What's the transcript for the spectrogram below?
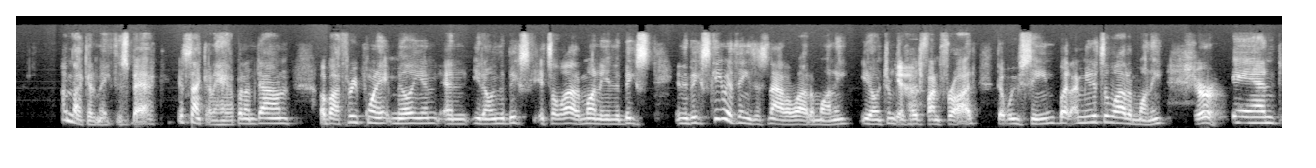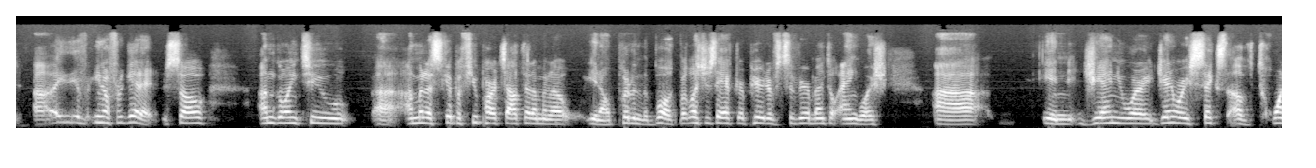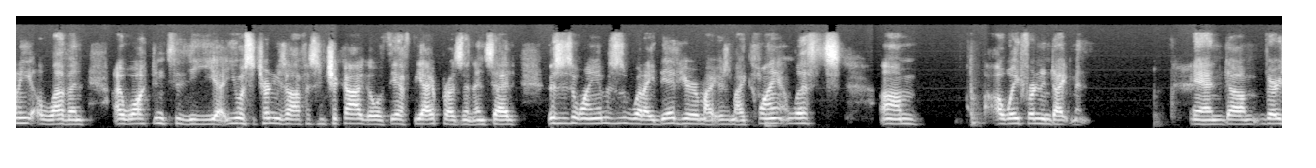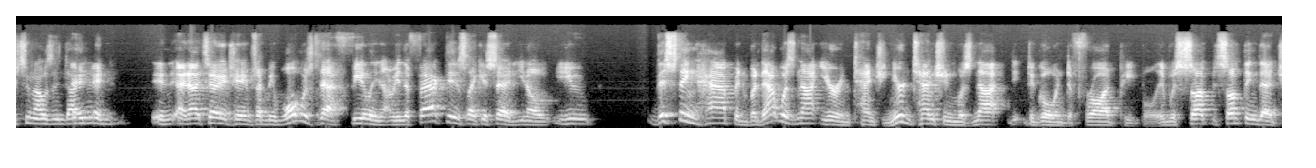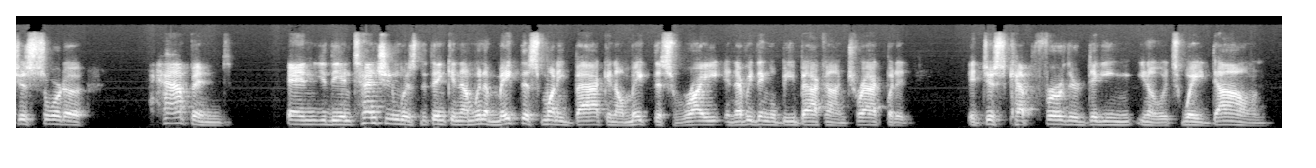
i'm not going to make this back. It's not going to happen. I'm down about 3.8 million and you know in the big it's a lot of money. In the big in the big scheme of things it's not a lot of money you know in terms yeah. of hedge fund fraud that we've seen but i mean it's a lot of money. Sure. And uh, if, you know forget it. So i'm going to uh, I'm going to skip a few parts out that I'm going to, you know, put in the book. But let's just say after a period of severe mental anguish, uh, in January, January 6th of 2011, I walked into the uh, U.S. Attorney's office in Chicago with the FBI president and said, "This is who I am. This is what I did. Here my here's my client lists. Um, I'll wait for an indictment." And um, very soon, I was indicted. And, and, and, and I tell you, James, I mean, what was that feeling? I mean, the fact is, like I said, you know, you this thing happened, but that was not your intention. Your intention was not to go and defraud people. It was some, something that just sort of happened and the intention was to thinking i'm going to make this money back and i'll make this right and everything will be back on track but it it just kept further digging you know its way down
